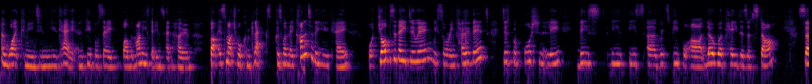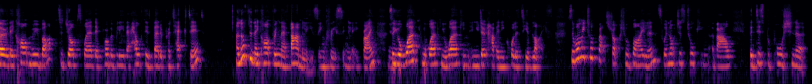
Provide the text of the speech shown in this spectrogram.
and white communities in the UK. And people say, well, the money's getting sent home, but it's much more complex because when they come to the UK, what jobs are they doing? We saw in COVID disproportionately these these, these uh, groups of people are lower cadres of staff, so they can't move up to jobs where they probably their health is better protected. And often they can't bring their families increasingly, right? Yeah. So you're working, you're working, you're working, and you don't have any quality of life. So when we talk about structural violence, we're not just talking about the disproportionate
